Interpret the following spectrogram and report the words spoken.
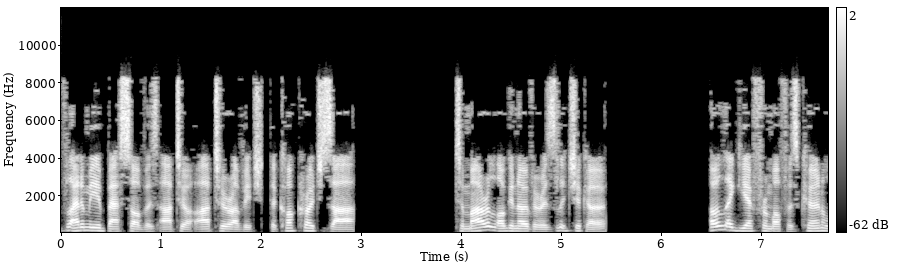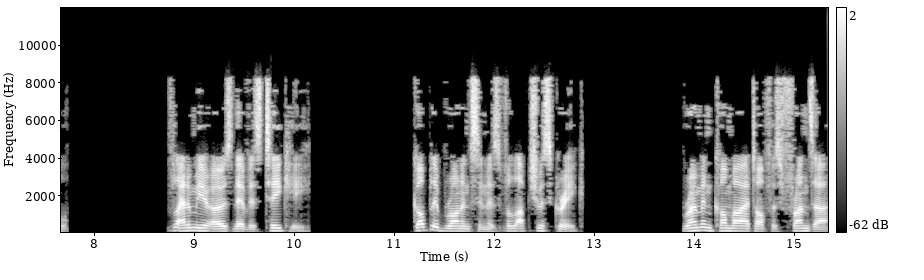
Vladimir Basov as Artur Arturovich, the Cockroach Tsar Tamara Loginova as Lichiko Oleg Yefremov as Colonel Vladimir Oznev as Tiki Gottlieb Roninson as Voluptuous Greek Roman Kombayatov as Frunze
